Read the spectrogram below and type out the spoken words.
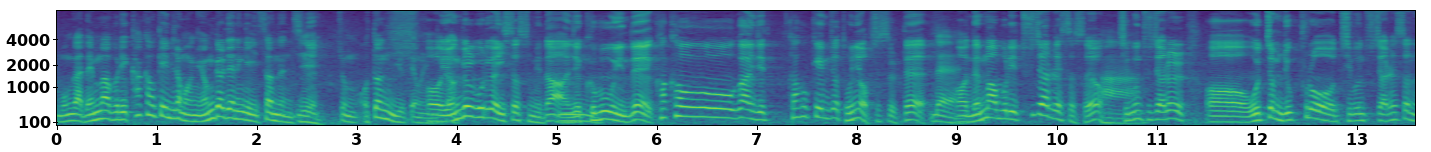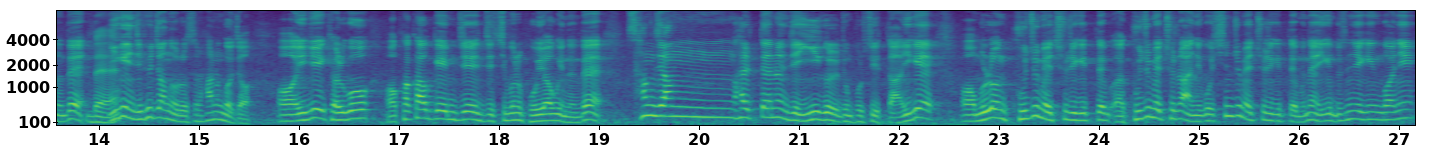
뭔가 넷마블이 카카오 게임즈랑 뭔가 연결되는 게 있었는지 네. 좀 어떤 이유 때문입니까? 어, 연결고리가 있었습니다. 이제 음. 그 부분인데 카카오가 이제 카카오 게임즈가 돈이 없었을 때 네. 어, 넷마블이 투자를 했었어요. 아. 지분 투자를 어, 5.6% 지분 투자를 했었는데 네. 이게 이제 휴자 노릇을 하는 거죠. 어, 이게 결국 어, 카카오 게임즈의 이제 지분을 보유하고 있는데 상장할 때는 이제 이익을 좀 볼 수 있다. 이게 어, 물론 구주 매출이기 때문에 구주 매출은 아니고 신주 매출이기 때문에 이게 무슨 얘기인 거니?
